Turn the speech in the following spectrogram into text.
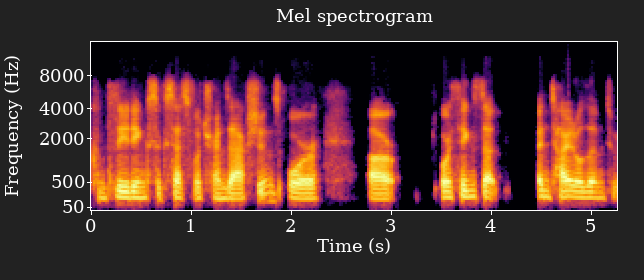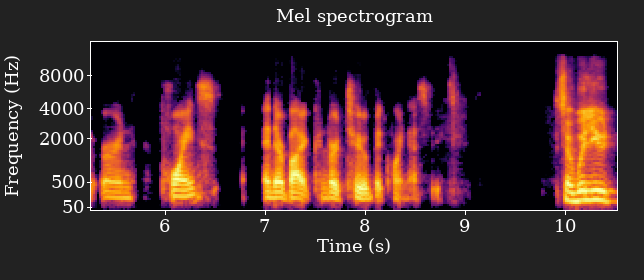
completing successful transactions or uh, or things that entitle them to earn points and thereby convert to Bitcoin SV. So will you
